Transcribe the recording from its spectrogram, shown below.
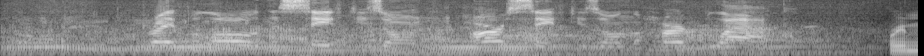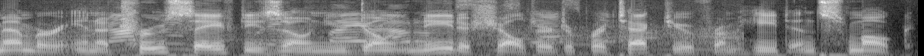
Right below the safety zone, our safety zone, the hard black. Remember, in a true safety zone, you don't need a shelter to protect you from heat and smoke.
